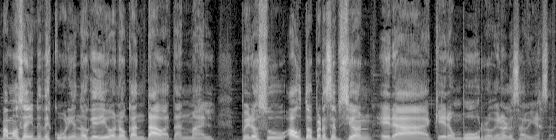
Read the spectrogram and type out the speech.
Vamos a ir descubriendo que Diego no cantaba tan mal, pero su autopercepción era que era un burro, que no lo sabía hacer.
